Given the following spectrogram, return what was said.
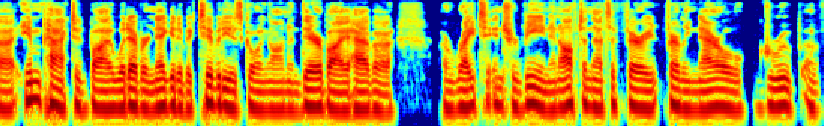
uh, impacted by whatever negative activity is going on and thereby have a, a right to intervene. And often that's a very fairly narrow group of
